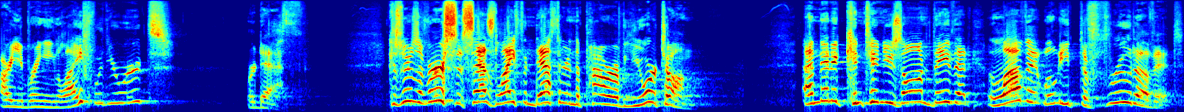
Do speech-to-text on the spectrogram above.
Are you bringing life with your words or death? Because there's a verse that says, Life and death are in the power of your tongue. And then it continues on they that love it will eat the fruit of it,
